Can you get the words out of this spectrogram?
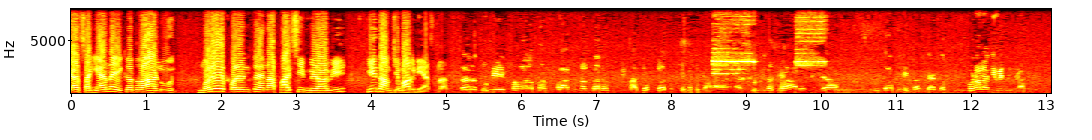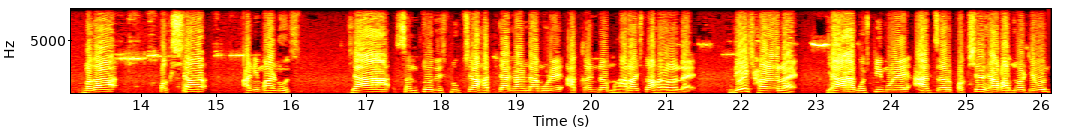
त्या सगळ्यांना एकत्र आणून मरेपर्यंत यांना फाशी मिळावी हीच आमची मागणी असणार. तर तुम्ही भाजपच्या सत्तेमध्ये जाणार तुम्ही जसे आरोपीच्या विरोधात हे करताय तर तुम्ही कोणाला निवेदन बघा पक्ष आणि माणूस ह्या संतो देशमुखच्या हत्याकांडामुळे अखंड महाराष्ट्र हळहळलाय. देश हळहळलाय. या गोष्टीमुळे आज जर पक्ष ह्या बाजूला ठेवून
